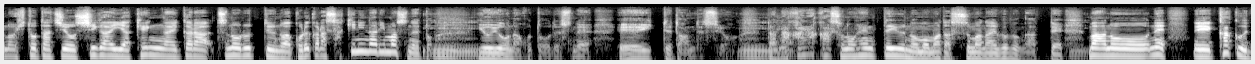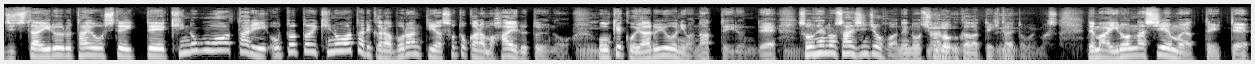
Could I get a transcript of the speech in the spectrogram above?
の人たちを市外や県外から募るっていうのはこれから先になりますねというようなことをですね、えー、言ってたんですよ。なかなかその辺っていうのもまだ進まない部分があって、まああのね、えー、各自治体いろいろ対応していて、昨日あたり、一昨日昨日あたりからボランティア外からも入るというのを結構やるようにはなっているんで、その辺の最新情報はね、後ほど伺っていきたいと思います。で、まあいろんな支援もやっていて、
